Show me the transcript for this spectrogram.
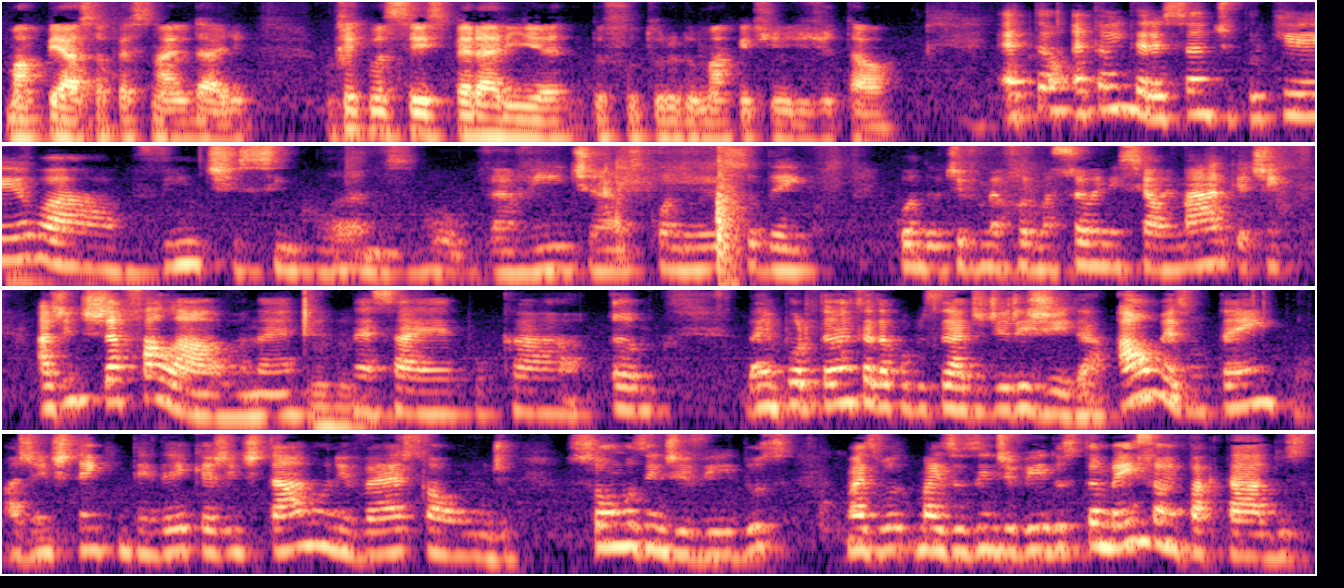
mapear sua personalidade. o que, que você esperaria do futuro do marketing digital? É tão, é tão interessante porque eu há 25 anos, ou há 20 anos, quando eu estudei, quando eu tive minha formação inicial em marketing, a gente já falava, né, uhum. nessa época, um, da importância da publicidade dirigida. Ao mesmo tempo, a gente tem que entender que a gente está no universo onde somos indivíduos, mas, mas os indivíduos também são impactados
